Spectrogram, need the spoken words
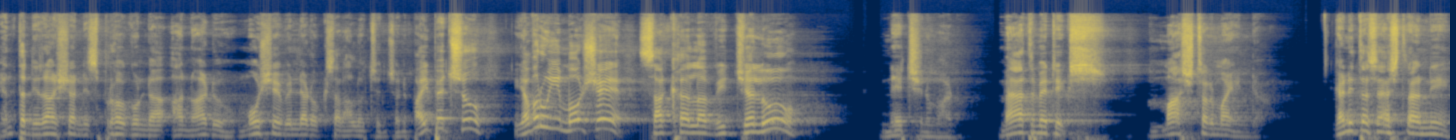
ఎంత నిరాశ నిస్పృహ గుండా ఆనాడు మోషే వెళ్ళాడు ఒకసారి ఆలోచించండి. పైపెచ్చు ఎవరు ఈ మోషే? సకల విద్యలు నేర్చినవాడు. మ్యాథమెటిక్స్ మాస్టర్ మైండ్ గణిత శాస్త్రాన్ని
